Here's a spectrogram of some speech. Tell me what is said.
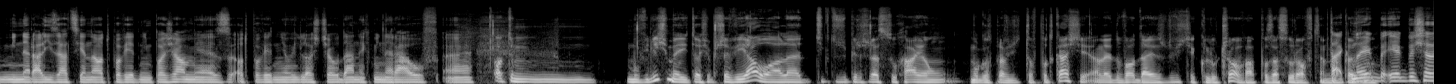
mineralizację na odpowiednim poziomie z odpowiednią ilością danych minerałów. O tym mówiliśmy i to się przewijało, ale ci, którzy pierwszy raz słuchają, mogą sprawdzić to w podcaście, ale woda jest rzeczywiście kluczowa poza surowcem. Tak, no jakby, jakby się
